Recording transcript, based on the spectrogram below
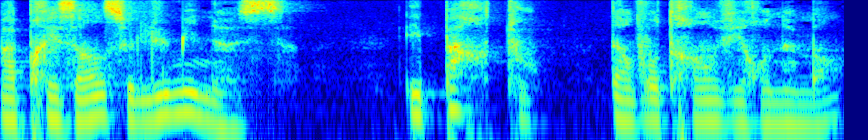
Ma présence lumineuse est partout dans votre environnement.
